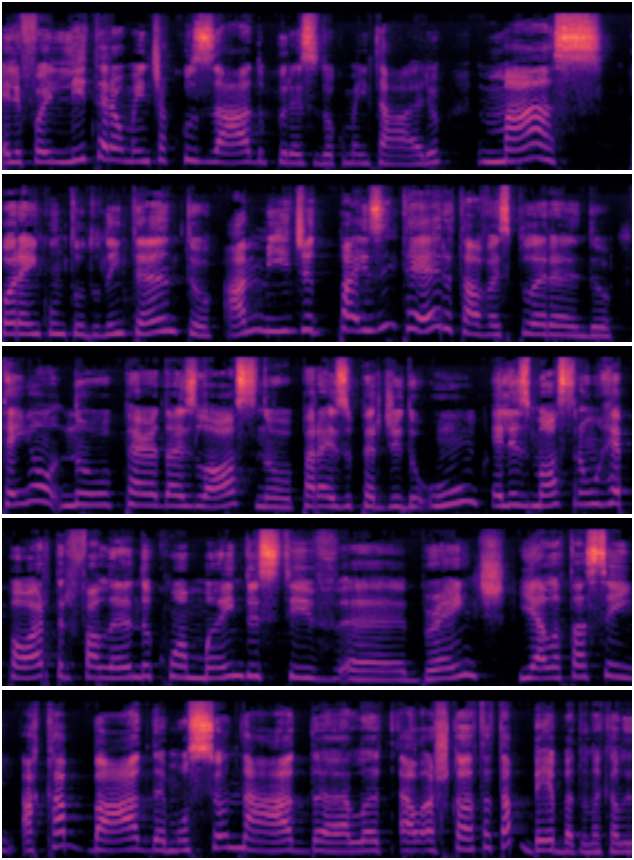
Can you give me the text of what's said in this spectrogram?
Ele foi literalmente acusado por esse documentário, mas Porém, contudo, no entanto, a mídia do país inteiro tava explorando. Tem o- no Paradise Lost, no Paraíso Perdido 1, eles mostram um repórter falando com a mãe do Steve eh, Branch e ela tá assim, acabada, emocionada. Ela, ela- acho que ela tá, tá bêbada naquela,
